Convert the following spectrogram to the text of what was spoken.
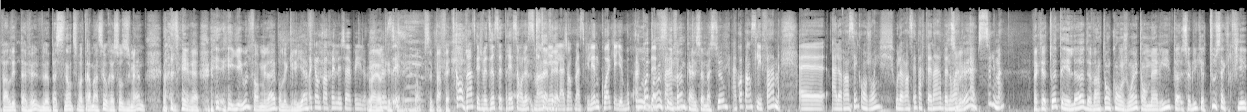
parler de ta vulve, là, parce que sinon tu vas te ramasser aux ressources humaines. Va dire, euh, il est où le formulaire pour le grief? Fait qu'on est en train de l'échapper, là. Ouais, ok, Là, c'est- bon, c'est parfait. Tu comprends ce que je veux dire? Cette pression-là souvent vient fait. de la jante masculine, quoique il y a beaucoup À quoi de pensent femmes. les femmes quand elles se masturbent? À quoi pensent les femmes? Euh, à leur ancien conjoint ou leur ancien partenaire, Benoît? C'est vrai? Absolument. Fait que toi, t'es là devant ton conjoint, ton mari, celui qui a tout sacrifié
